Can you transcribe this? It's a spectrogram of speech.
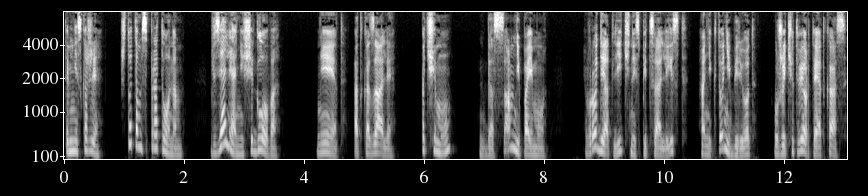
ты мне скажи, что там с Протоном? Взяли они Щеглова?» «Нет, отказали». «Почему?» «Да сам не пойму. Вроде отличный специалист, а никто не берет. Уже четвертый отказ».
